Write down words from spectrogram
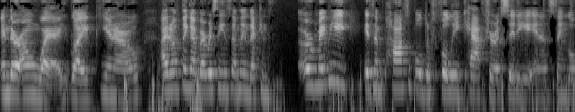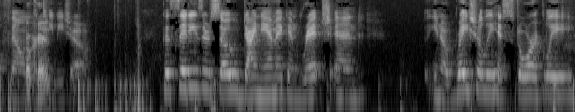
in their own way. Like you know, I don't think I've ever seen something that can, or maybe it's impossible to fully capture a city in a single film Okay. or TV show. Because cities are so dynamic and rich, and you know, racially, historically.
